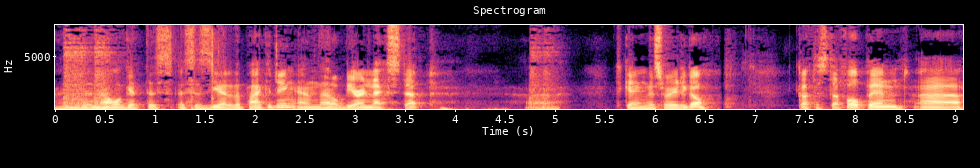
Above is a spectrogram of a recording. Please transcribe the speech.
and uh, now we'll get this SSD out of the packaging and that'll be our next step uh, to getting this ready to go. Got the stuff open. Uh,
